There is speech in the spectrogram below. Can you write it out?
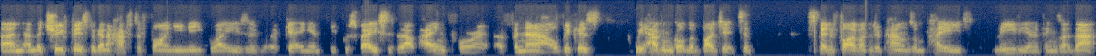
And, and the truth is, we're going to have to find unique ways of, of getting in people's faces without paying for it uh, for now, because we haven't got the budget to spend £500 on paid media and things like that.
